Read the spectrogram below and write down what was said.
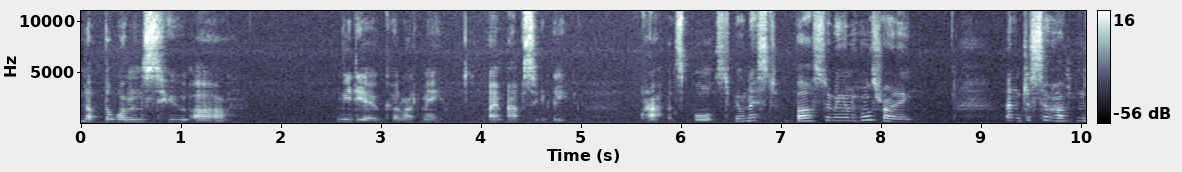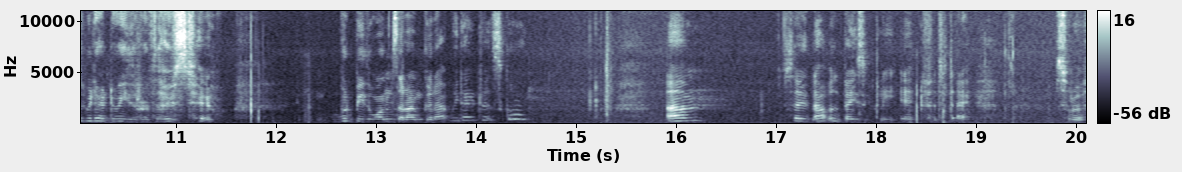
not the ones who are mediocre like me. I'm absolutely crap at sports, to be honest, bar swimming and horse riding. And it just so happens we don't do either of those two. Would be the ones that I'm good at, we don't do at school. Um, so that was basically it for today. Sort of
